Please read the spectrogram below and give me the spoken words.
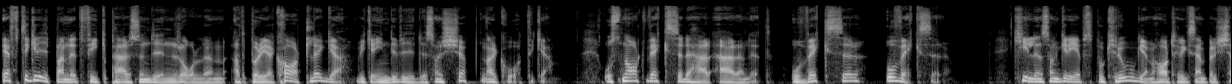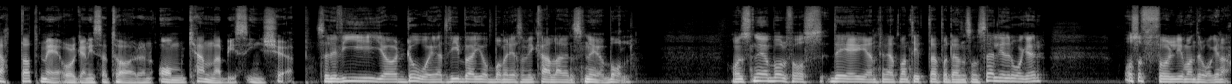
Efter gripandet fick Per Sundin rollen att börja kartlägga vilka individer som köpt narkotika. Och snart växer det här ärendet och växer och växer. Killen som greps på krogen har till exempel chattat med organisatören om cannabisinköp. Så det vi gör då är att vi börjar jobba med det som vi kallar en snöboll. Och en snöboll för oss, det är egentligen att man tittar på den som säljer droger och så följer man drogerna.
